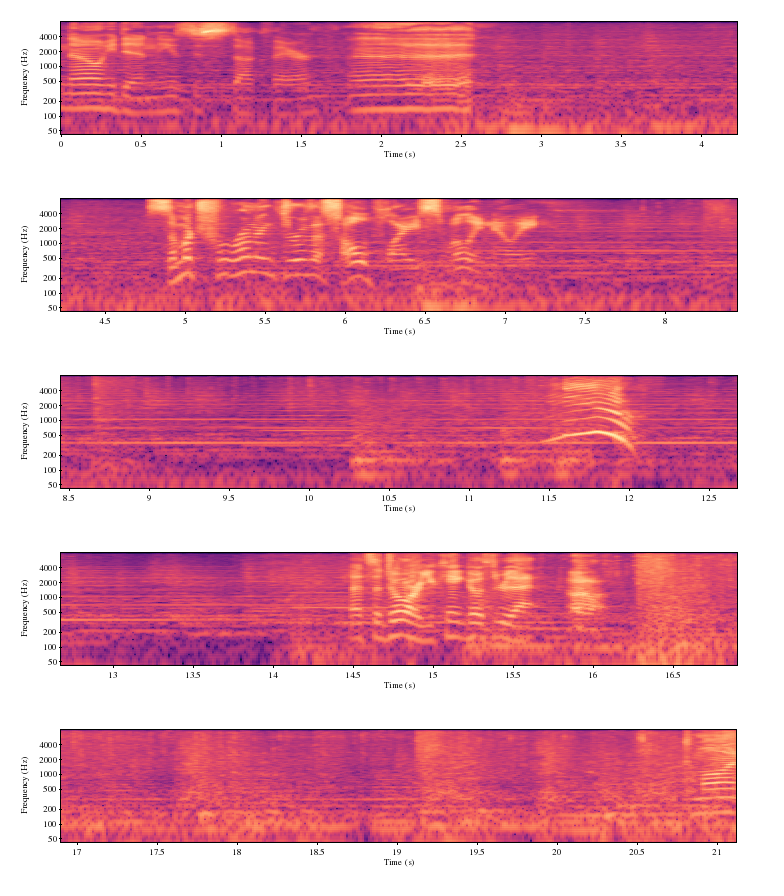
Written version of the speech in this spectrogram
No, he didn't. He's just stuck there. Ugh. So much for running through this whole place willy-nilly. No! That's a door. You can't go through that. Ugh. Come on.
